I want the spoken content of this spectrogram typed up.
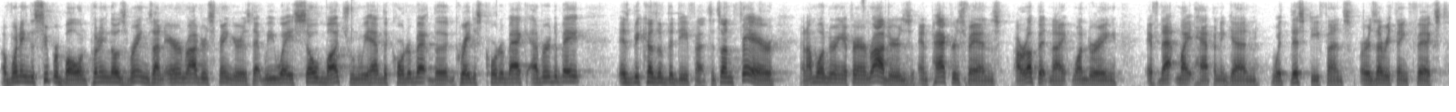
of winning the Super Bowl and putting those rings on Aaron Rodgers' fingers that we weigh so much when we have the quarterback, the greatest quarterback ever debate, is because of the defense. It's unfair, and I'm wondering if Aaron Rodgers and Packers fans are up at night wondering if that might happen again with this defense, or is everything fixed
